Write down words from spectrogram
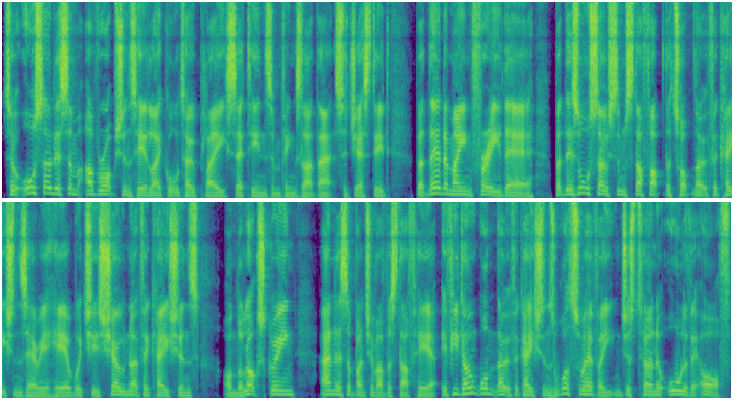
So also there's some other options here like autoplay settings and things like that suggested, but they're the main three there. But there's also some stuff up the top notifications area here, which is show notifications on the lock screen and there's a bunch of other stuff here. If you don't want notifications whatsoever, you can just turn all of it off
